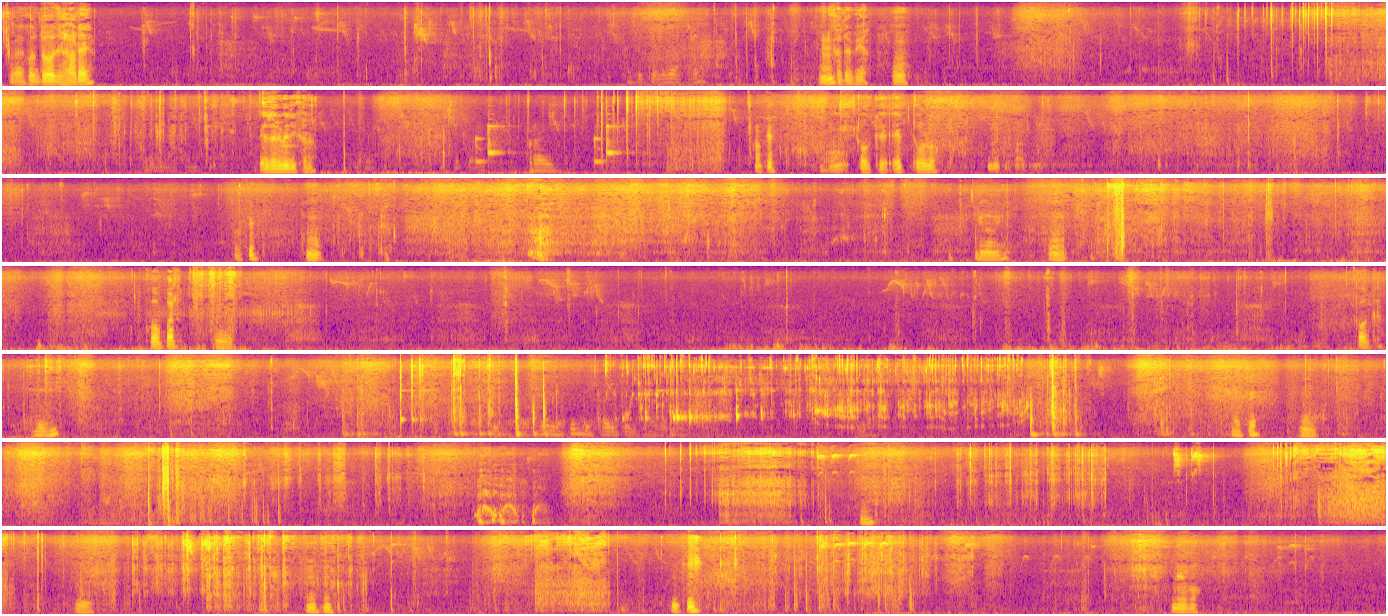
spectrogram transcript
देखो दो झाड़े। दिखा दे भैया। हम्म। इधर भी दिखा ना। ओके। ओके एक तोड़ लो। Liga bem. Copper. Okay. Mm -hmm. Okay.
